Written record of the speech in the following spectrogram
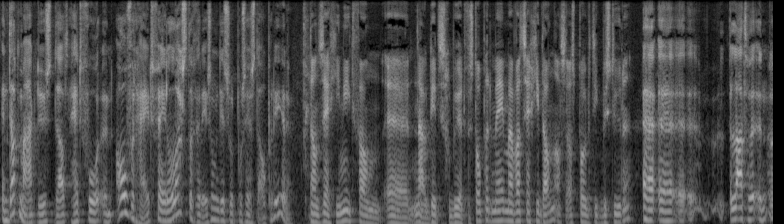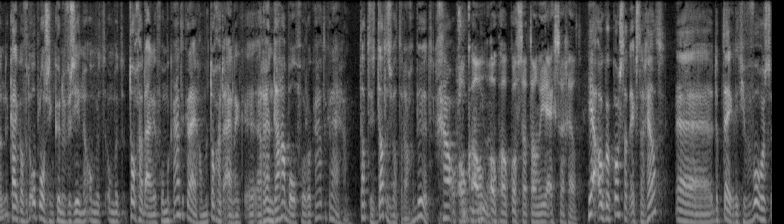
en dat maakt dus dat het voor een overheid veel lastiger is... om in dit soort processen te opereren. Dan zeg je niet van, uh, nou, dit is gebeurd, we stoppen ermee. Maar wat zeg je dan als, als politiek bestuurder? Uh, uh, laten we een, een, kijken of we de oplossing kunnen verzinnen... Om het, om het toch uiteindelijk voor elkaar te krijgen. Om het toch uiteindelijk rendabel voor elkaar te krijgen. Dat is, dat is wat er dan gebeurt. Ga op ook, al, ook al kost dat dan weer extra geld? Ja, ook al kost dat extra geld. dat betekent dat je vervolgens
